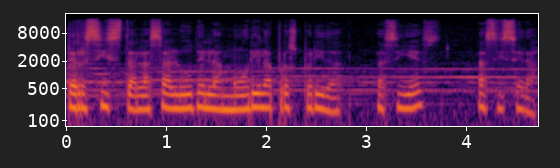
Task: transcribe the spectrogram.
persista la salud, el amor y la prosperidad. Así es, así será.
